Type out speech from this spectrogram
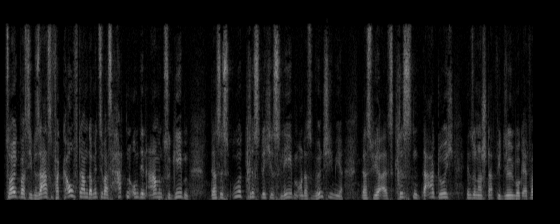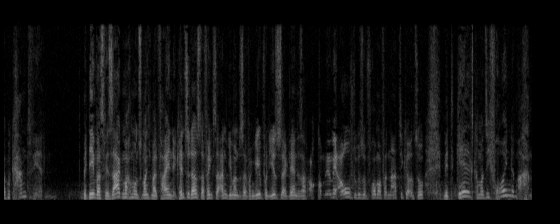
Zeug, was sie besaßen, verkauft haben, damit sie was hatten, um den Armen zu geben. Das ist urchristliches Leben und das wünsche ich mir, dass wir als Christen dadurch in so einer Stadt wie Dillenburg etwa bekannt werden. Mit dem, was wir sagen, machen wir uns manchmal Feinde. Kennst du das? Da fängst du an, jemand das Evangelium von Jesus zu erklären, der sagt, ach komm, hör mir auf, du bist ein frommer Fanatiker und so. Mit Geld kann man sich Freunde machen.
